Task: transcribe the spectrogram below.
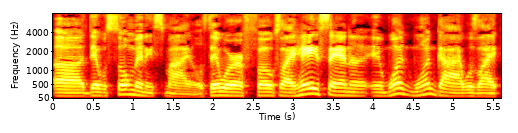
uh, there was so many smiles. There were folks like, "Hey, Santa," and one one guy was like,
